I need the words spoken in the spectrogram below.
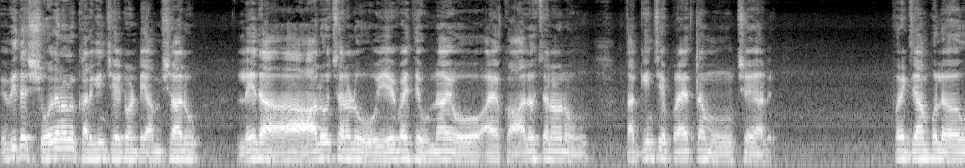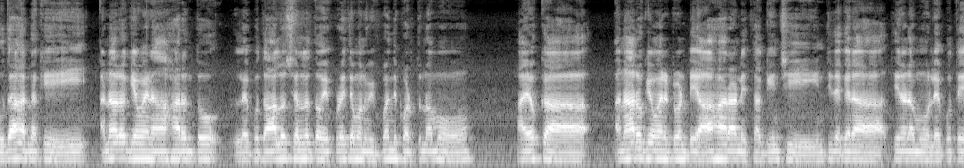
వివిధ శోధనలను కలిగించేటువంటి అంశాలు లేదా ఆలోచనలు ఏవైతే ఉన్నాయో ఆ యొక్క ఆలోచనలను తగ్గించే ప్రయత్నము చేయాలి. ఫర్ ఎగ్జాంపుల్ ఉదాహరణకి అనారోగ్యమైన ఆహారంతో లేకపోతే ఆలోచనలతో ఎప్పుడైతే మనం ఇబ్బంది పడుతున్నామో ఆ యొక్క అనారోగ్యమైనటువంటి ఆహారాన్ని తగ్గించి ఇంటి దగ్గర తినడము లేకపోతే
